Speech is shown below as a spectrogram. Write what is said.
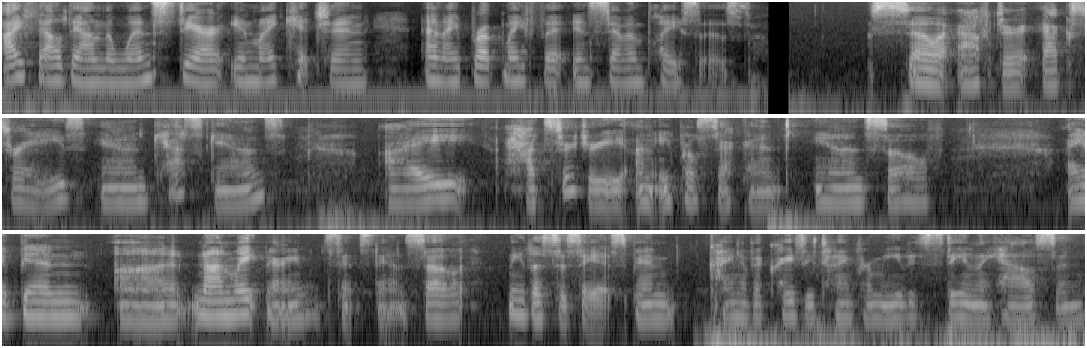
I fell down the one stair in my kitchen and I broke my foot in seven places. So, after x rays and CAT scans, I had surgery on April 2nd. And so I have been uh, non weight bearing since then. So, needless to say, it's been kind of a crazy time for me to stay in the house and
